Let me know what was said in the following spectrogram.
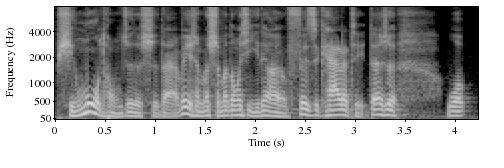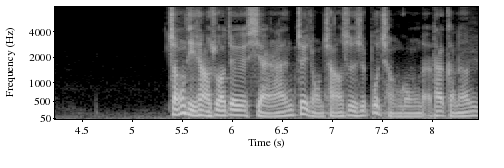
屏幕统治的时代，为什么什么东西一定要有 physicality？但是我整体上说，这个显然这种尝试是不成功的。它可能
